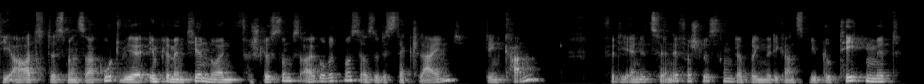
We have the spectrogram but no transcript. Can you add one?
die Art, dass man sagt, gut, wir implementieren einen neuen Verschlüsselungsalgorithmus, also dass der Client den kann für die Ende-zu-Ende-Verschlüsselung. Da bringen wir die ganzen Bibliotheken mit,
